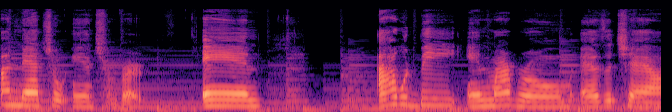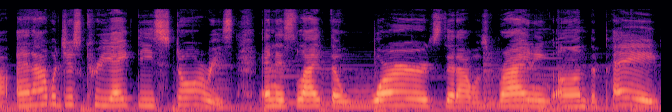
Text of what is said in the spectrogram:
a natural introvert. And I would be in my room as a child and I would just create these stories. And it's like the words that I was writing on the page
